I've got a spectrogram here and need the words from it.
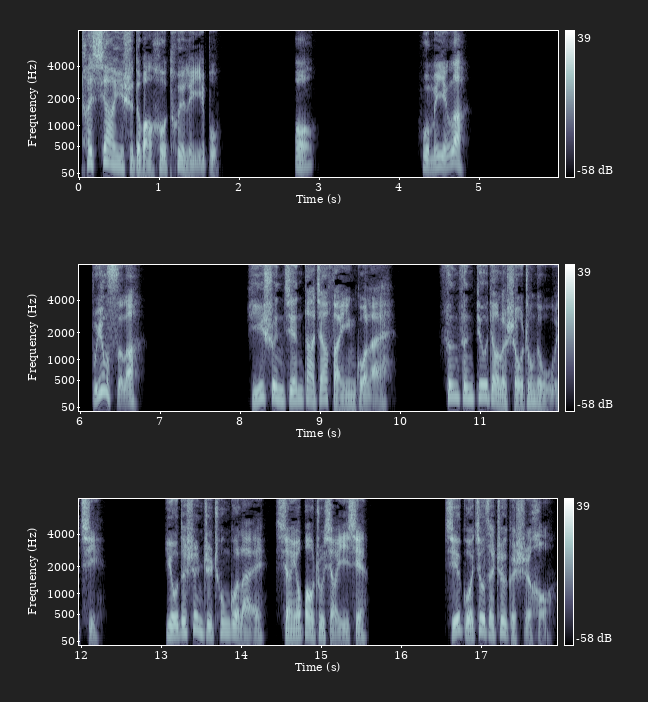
他下意识的往后退了一步。哦，我们赢了，不用死了。一瞬间，大家反应过来，纷纷丢掉了手中的武器，有的甚至冲过来想要抱住小医仙。结果就在这个时候，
